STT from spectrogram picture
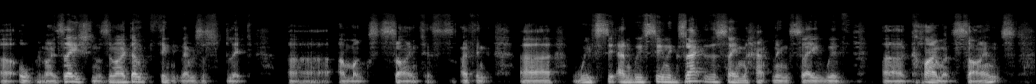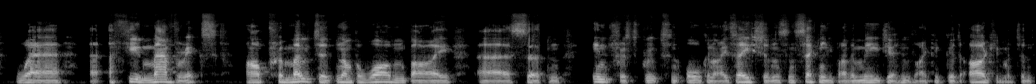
uh, organizations, and I don't think there is a split uh, amongst scientists. I think uh, we've seen, and we've seen exactly the same happening, say, with climate science, where a few mavericks are promoted, number one, by uh, certain interest groups and organizations, and secondly, by the media who like a good argument. And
